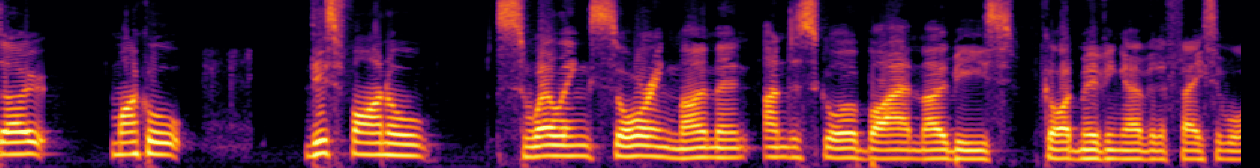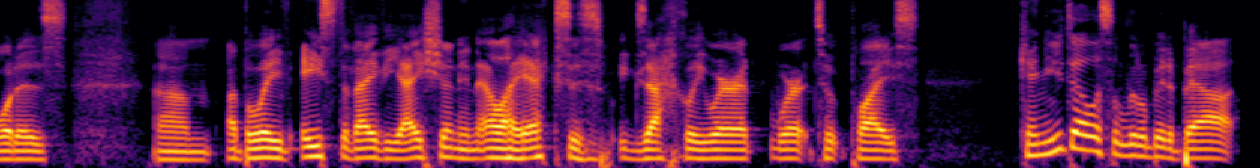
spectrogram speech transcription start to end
So, Michael, this final swelling, soaring moment, underscored by Moby's God moving over the face of waters. Um, I believe East of Aviation in LAX is exactly where it where it took place. Can you tell us a little bit about?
